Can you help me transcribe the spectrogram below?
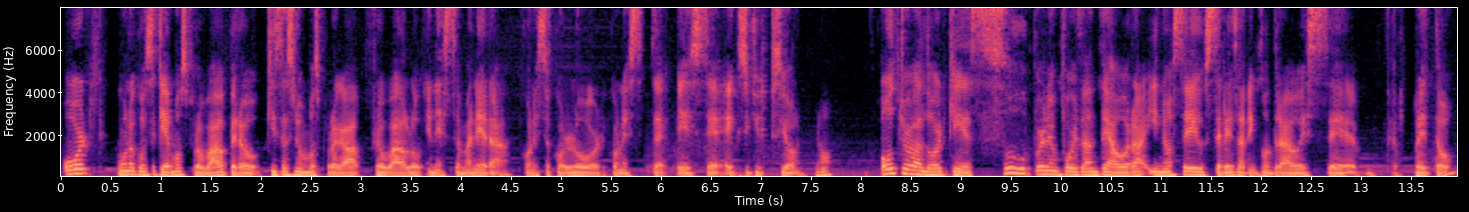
o una cosa que hemos probado, pero quizás no hemos probado, probado en esta manera, con este color, con esta este ejecución, ¿no? Otro valor que es súper importante ahora, y no sé, ustedes han encontrado este reto,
